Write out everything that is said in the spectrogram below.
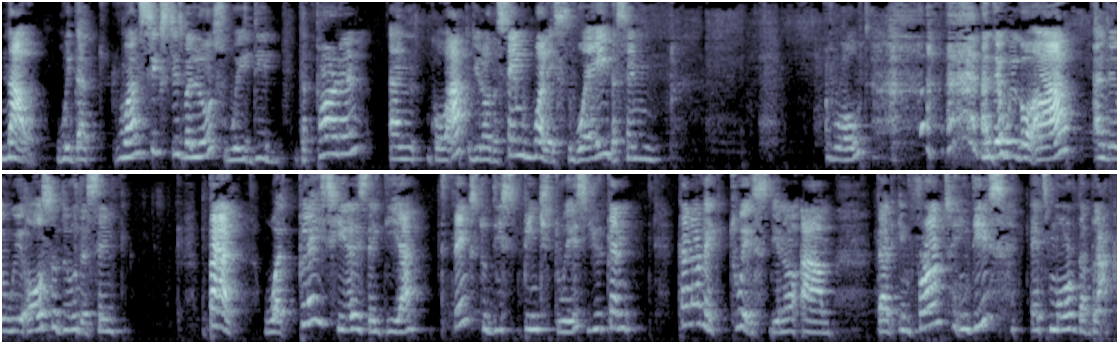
Now, with that 160 balloons, we did the pattern and go up, you know, the same Wallace way, the same road and then we go up and then we also do the same but what plays here is the idea thanks to this pinch twist you can kind of like twist you know um that in front in this it's more the black.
